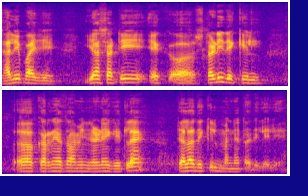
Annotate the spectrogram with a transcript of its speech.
झाली पाहिजे. यासाठी एक स्टडी देखील करण्याचा आम्ही निर्णय घेतला आहे त्याला देखील मान्यता दिलेली आहे.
